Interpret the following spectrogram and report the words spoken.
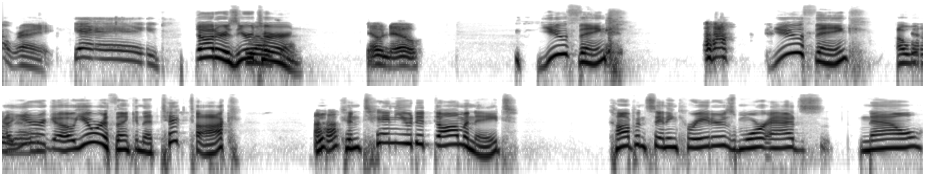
All right. Yay. Daughter Daughters, your Well turn. done. Oh no. You think you think a, Oh, a year ago you were thinking that TikTok will Uh-huh. continue to dominate, compensating creators more ads now,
